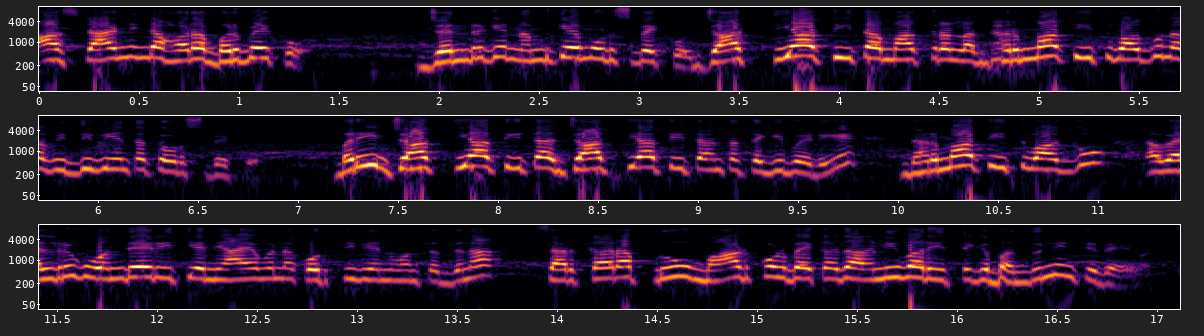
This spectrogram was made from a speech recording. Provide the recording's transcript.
ಆ ಸ್ಟ್ಯಾಂಡಿಂದ ಹೊರ ಬರಬೇಕು ಜನರಿಗೆ ನಂಬಿಕೆ ಮೂಡಿಸ್ಬೇಕು. ಜಾತ್ಯಾತೀತ ಮಾತ್ರ ಅಲ್ಲ, ಧರ್ಮಾತೀತವಾಗೂ ನಾವು ಇದ್ದೀವಿ ಅಂತ ತೋರಿಸ್ಬೇಕು. ಬರೀ ಜಾತ್ಯಾತೀತ ಜಾತ್ಯಾತೀತ ಅಂತ ತೆಗಿಬೇಡಿ. ಧರ್ಮಾತೀತವಾಗೂ ನಾವೆಲ್ಲರಿಗೂ ಒಂದೇ ರೀತಿಯ ನ್ಯಾಯವನ್ನ ಕೊಡ್ತೀವಿ ಅನ್ನುವಂಥದ್ದನ್ನ ಸರ್ಕಾರ ಪ್ರೂವ್ ಮಾಡ್ಕೊಳ್ಬೇಕಾದ ಅನಿವಾರ್ಯತೆಗೆ ಬಂದು ನಿಂತಿದೆ ಇವತ್ತು.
